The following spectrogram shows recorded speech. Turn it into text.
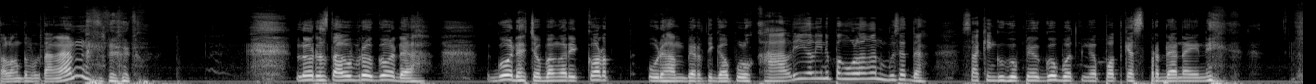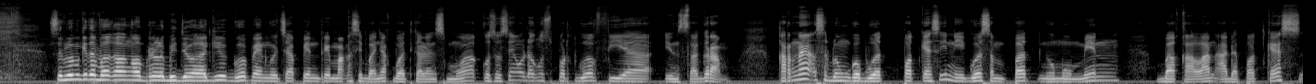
Tolong tepuk tangan. Lo harus tahu bro, gue udah gue udah coba nge-record udah hampir 30 kali kali ini pengulangan buset dah. Saking gugupnya gue buat nge-podcast perdana ini. Sebelum kita bakal ngobrol lebih jauh lagi Gue pengen ngucapin terima kasih banyak buat kalian semua Khususnya yang udah nge-support gue via Instagram. Karena sebelum gue buat podcast ini Gue sempet ngumumin bakalan ada podcast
